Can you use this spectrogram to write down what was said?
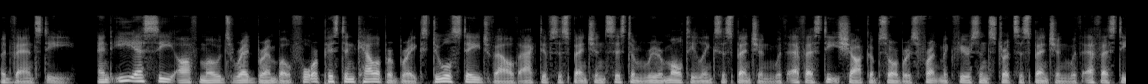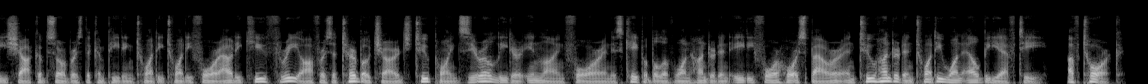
advanced E, and ESC off modes red Brembo 4-piston caliper brakes dual stage valve active suspension system rear multi-link suspension with FSD shock absorbers front MacPherson strut suspension with FSD shock absorbers the competing 2024 Audi Q3 offers a turbocharged 2.0-liter inline 4 and is capable of 184 horsepower and 221 lb-ft of torque.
